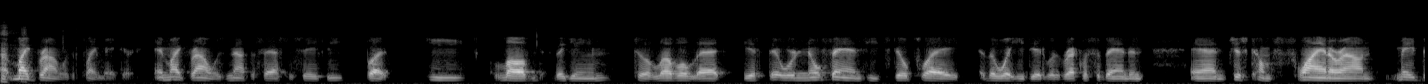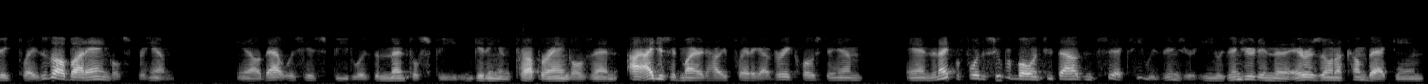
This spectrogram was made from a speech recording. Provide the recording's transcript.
uh, Mike Brown was a playmaker, and Mike Brown was not the fastest safety, but he loved the game to a level that if there were no fans, he'd still play the way he did with reckless abandon and just come flying around, made big plays. It was all about angles for him. You know, that was his speed, was the mental speed and getting in the proper angles. And I, I just admired how he played. I got very close to him and the night before the Super Bowl in 2006, he was injured. He was injured in the Arizona comeback game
